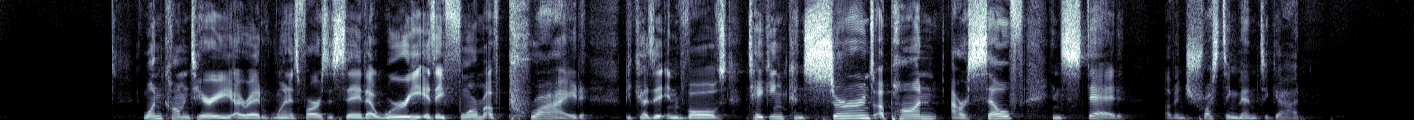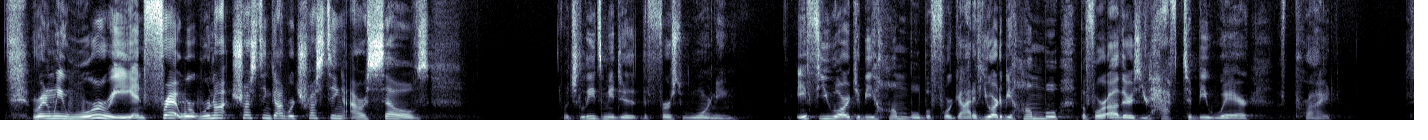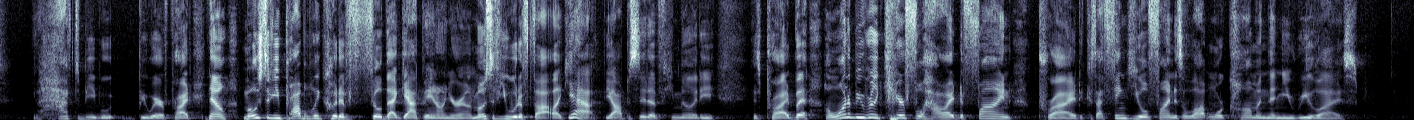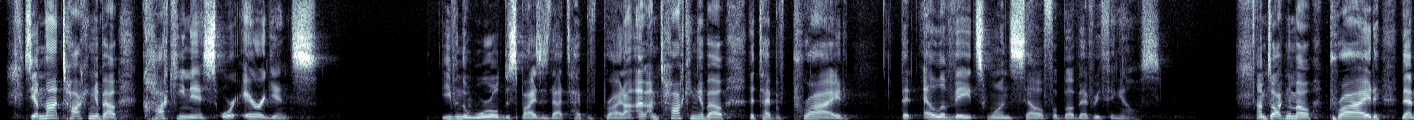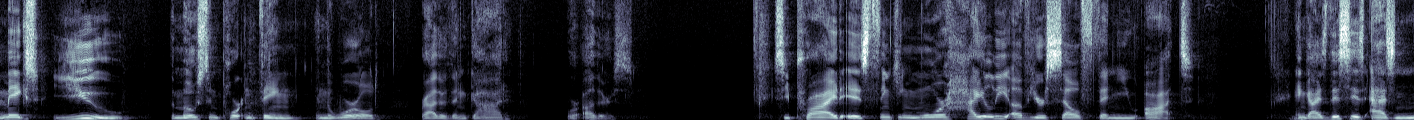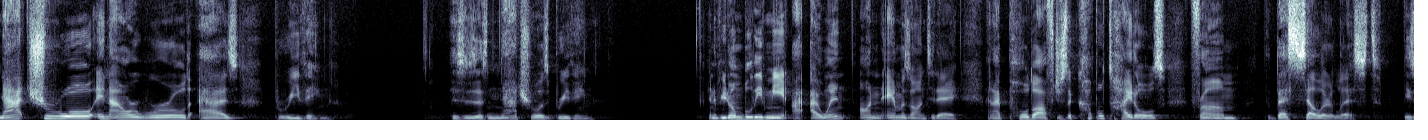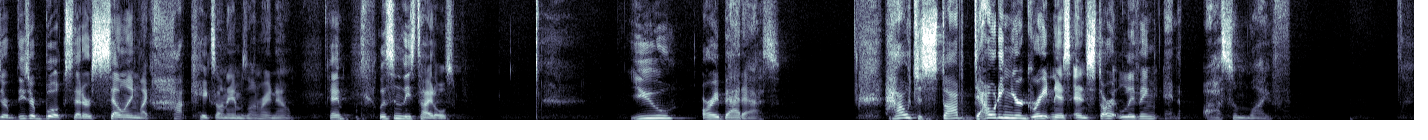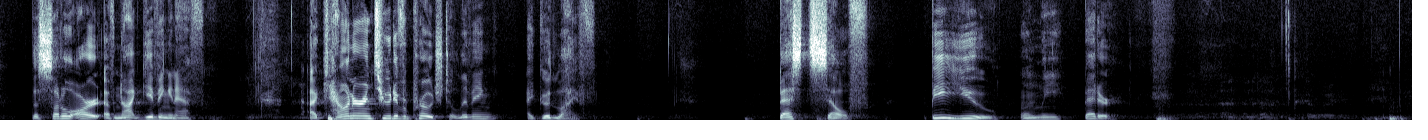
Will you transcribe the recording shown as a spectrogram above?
One commentary I read went as far as to say that worry is a form of pride because it involves taking concerns upon ourselves instead of entrusting them to God. When we worry and fret, we're, we're not trusting God, we're trusting ourselves, which leads me to the first warning. If you are to be humble before God, if you are to be humble before others, you have to beware of pride. You have to be beware of pride. Now, most of you probably could have filled that gap in on your own. Most of you would have thought, like, yeah, the opposite of humility is pride. But I want to be really careful how I define pride because I think you'll find it's a lot more common than you realize. See, I'm not talking about cockiness or arrogance. Even the world despises that type of pride. I'm talking about the type of pride that elevates oneself above everything else. I'm talking about pride that makes you the most important thing in the world rather than God or others. See, pride is thinking more highly of yourself than you ought. And guys, this is as natural in our world as breathing. This is as natural as breathing. And if you don't believe me, I, went on Amazon today and I pulled off just a couple titles from the bestseller list. These are, these are books that are selling like hotcakes on Amazon right now. Okay? Listen to these titles You are a badass. How to stop doubting your greatness and start living an awesome life. The subtle art of not giving an F. A counterintuitive approach to living a good life. Best self. Be you, only better.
